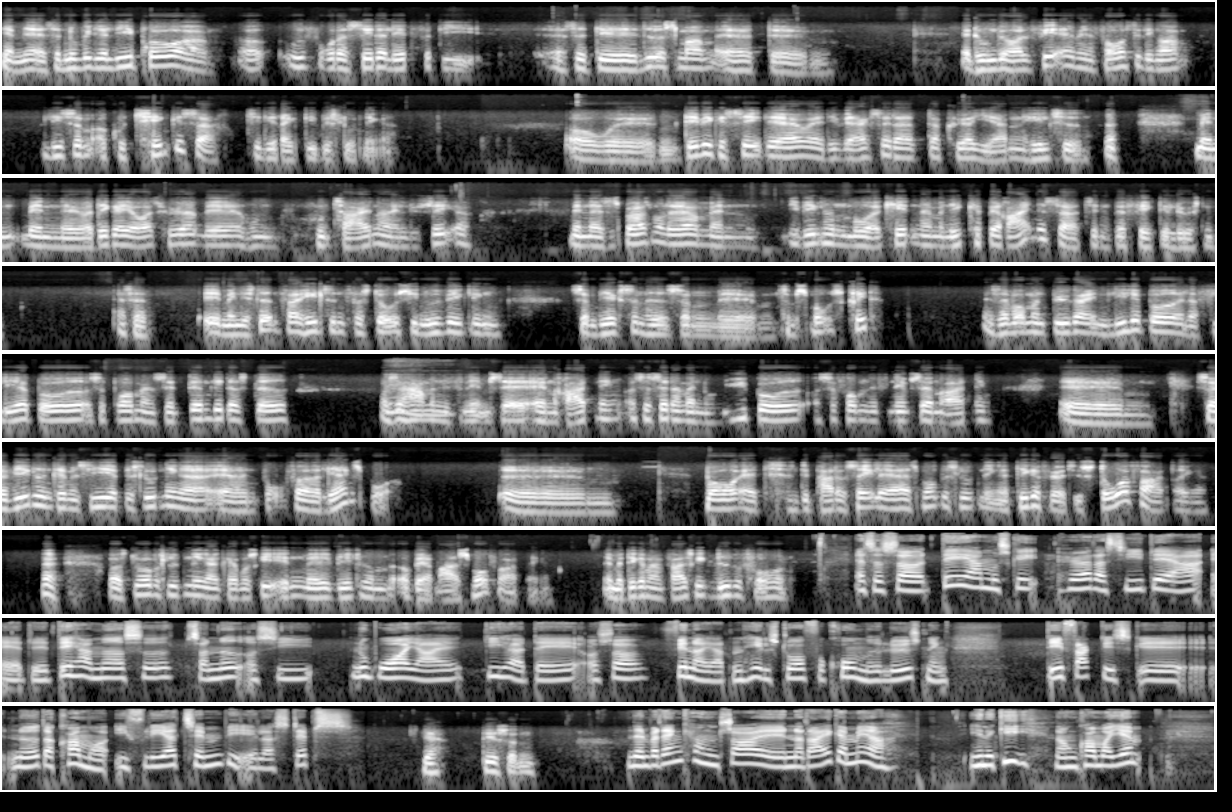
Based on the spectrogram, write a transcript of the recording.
Jamen altså, nu vil jeg lige prøve at, at udfordre Sitter lidt, fordi altså, det lyder som om, at, øh, at hun vil holde ferie med en forestilling om, ligesom at kunne tænke sig til de rigtige beslutninger. Og øh, det vi kan se, det er jo, at iværksættere, der kører hjernen hele tiden. men, men, øh, og det kan jeg også høre med, at hun, hun tegner og analyserer. Men altså spørgsmålet er, om man i virkeligheden må erkende, at man ikke kan beregne sig til den perfekte løsning. Altså, øh, men i stedet for at hele tiden forstå sin udvikling som virksomhed som, øh, som små skridt. Altså hvor man bygger en lille båd eller flere både, og så prøver man at sætte dem lidt afsted, og så har man en fornemmelse af en retning, og så sætter man nogle nye både, og så får man en fornemmelse af en retning. Øh, så i virkeligheden kan man sige, at beslutninger er en form for læringsspor. Øh, hvor at det paradoxale er, at små beslutninger, det kan føre til store forandringer. og store beslutninger kan måske ende med i virkeligheden at være meget små forandringer. Men det kan man faktisk ikke vide på forhånd. Altså, så det jeg måske hører dig sige, det er, at øh, det her med at sidde sig ned og sige, nu bruger jeg de her dage, og så finder jeg den helt store forkromede løsning. Det er faktisk øh, noget, der kommer i flere tempi eller steps. Ja, det er sådan. Men hvordan kan hun så, øh, når der ikke er mere energi, når hun kommer hjem,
